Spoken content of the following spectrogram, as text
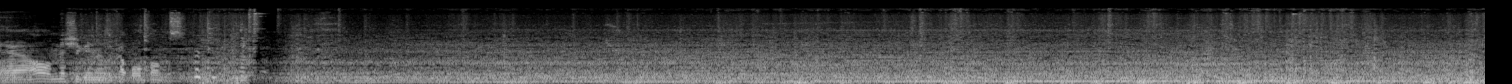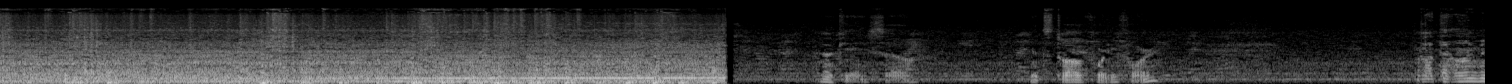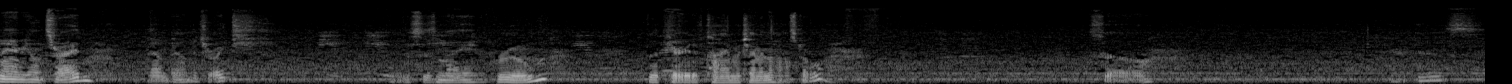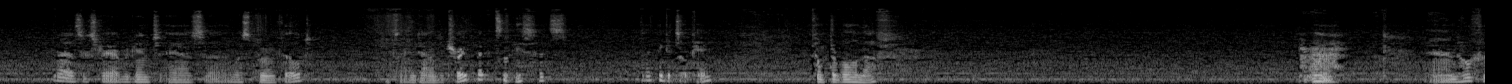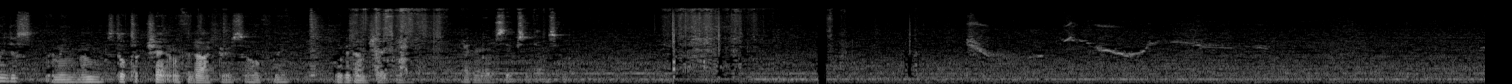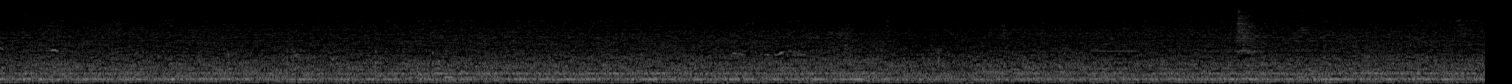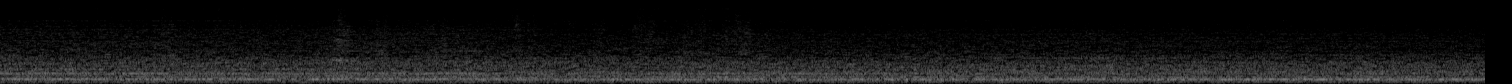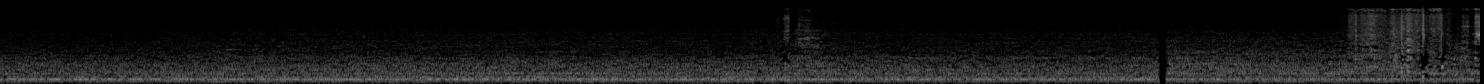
all of Michigan has a couple of bumps. Okay, so it's 1244. Not that long of an ambulance ride downtown Detroit. This is my room for the period of time which I'm in the hospital. So, here it is. Not as extravagant as uh, West Bloomfield. It's I'm down in Detroit, but it's nice. It's, I think it's okay comfortable enough. and hopefully just, I mean, I'm still chatting with the doctor, so hopefully we'll get done checking. I can go to sleep sometime soon.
